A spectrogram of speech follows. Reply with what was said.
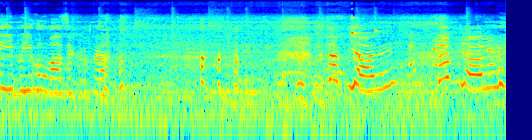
її, бо її голова закрутила. Хто п'яний? Хто п'яний?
